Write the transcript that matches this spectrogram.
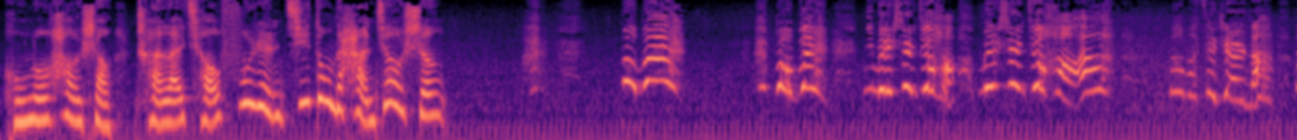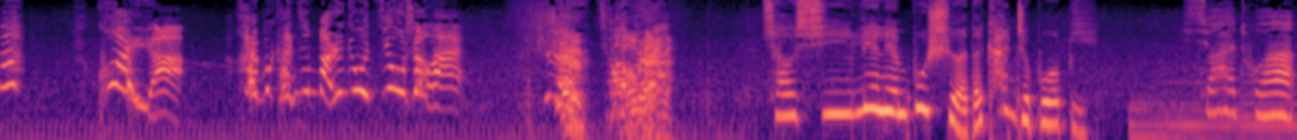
红龙号上传来乔夫人激动的喊叫声：“宝贝，宝贝，你没事就好，没事就好啊！妈妈在这儿呢啊！快呀，还不赶紧把人给我救上来！”是乔夫人。乔西恋恋不舍的看着波比。小海豚，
